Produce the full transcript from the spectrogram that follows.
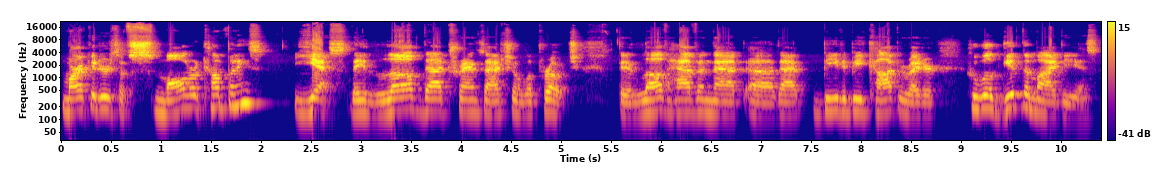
marketers of smaller companies, yes, they love that transactional approach. They love having that uh, that B2B copywriter who will give them ideas,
